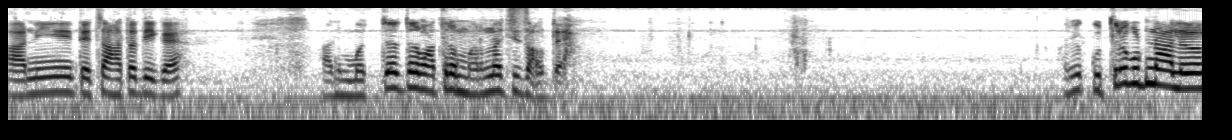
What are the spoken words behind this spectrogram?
आणि त्याच्या हातात एक आहे. आणि मच्छर तर मात्र मरणाची आहे. अरे कुत्र कुठनं आलं?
